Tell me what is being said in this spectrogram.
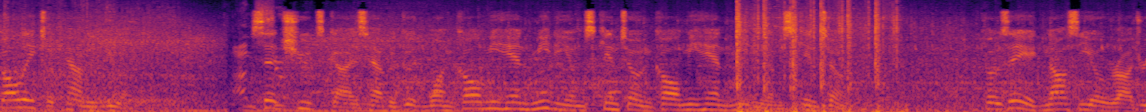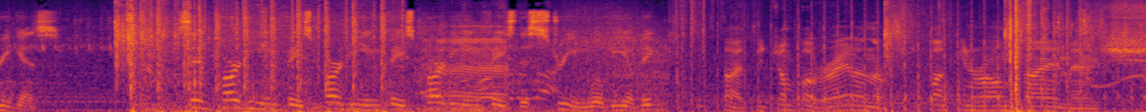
Call to County U. Said shoots guys have a good one call me hand medium skin tone call me hand medium skin tone. Jose Ignacio Rodriguez. Said partying face partying face partying uh, face this stream will be a big Oh, to jump out right on the fucking wrong time, man.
